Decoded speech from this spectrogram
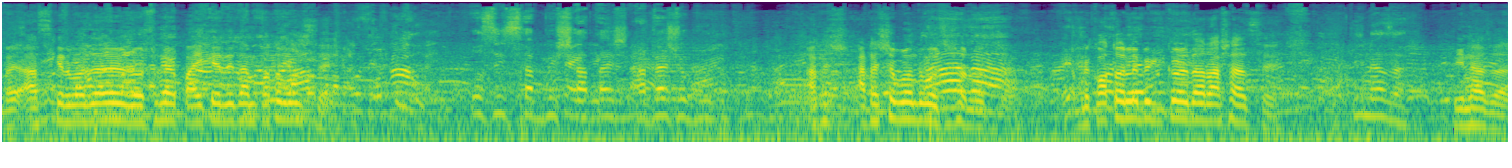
ভাই আজকের বাজারে রসুনের পাইকারি দাম কত বলছে? পঁচিশ ছাব্বিশ সাতাশ আঠাশ আঠাশ আঠাশশো পর্যন্ত বলছে সর্বোচ্চ। আপনি কত হলে বিক্রি করে দেওয়ার আশা আছে? তিন হাজার। তিন হাজার।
